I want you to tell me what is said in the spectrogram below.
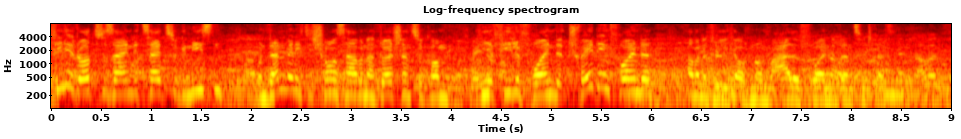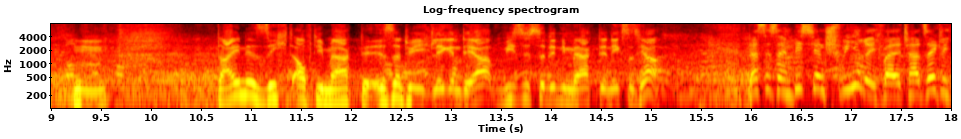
viel dort zu sein, die Zeit zu genießen und dann, wenn ich die Chance habe, nach Deutschland zu kommen, hier viele Freunde, Trading-Freunde, aber natürlich auch normale Freunde dann zu treffen. Hm. Deine Sicht auf die Märkte ist natürlich legendär. Wie siehst du denn die Märkte nächstes Jahr? Das ist ein bisschen schwierig, weil tatsächlich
